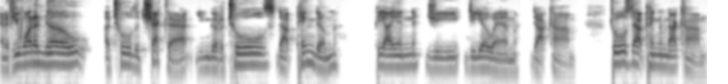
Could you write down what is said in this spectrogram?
And if you want to know a tool to check that you can go to tools.pingdom p-i-n-g-d-o-m dot com. tools.pingdom dot com.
